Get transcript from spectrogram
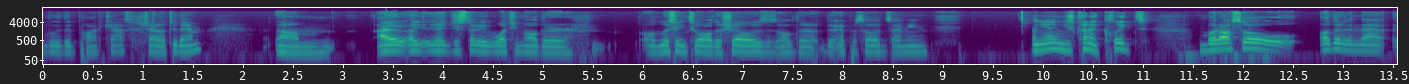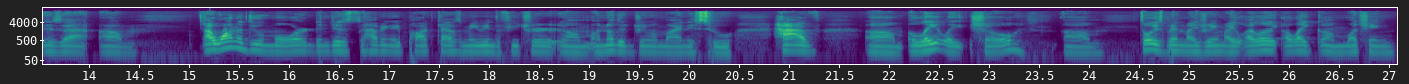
really good podcast. Shout out to them. Um, I, I just started watching all their, uh, listening to all the shows, all the the episodes. I mean, and yeah, just kind of clicked. But also, other than that, is that um, I want to do more than just having a podcast. Maybe in the future, um, another dream of mine is to have um a late late show. Um, it's always been my dream. I I like I like um watching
